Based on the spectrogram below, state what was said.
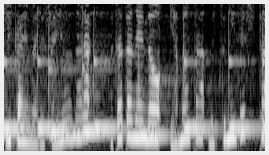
次回までさようなら。うたた寝の山田睦美でした。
